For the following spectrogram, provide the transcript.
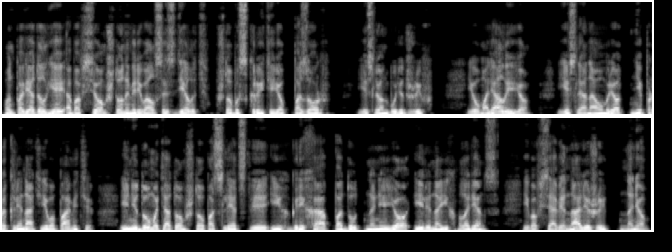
Он поведал ей обо всем, что намеревался сделать, чтобы скрыть ее позор, если он будет жив, и умолял ее, если она умрет, не проклинать его памяти и не думать о том, что последствия их греха падут на нее или на их младенца, ибо вся вина лежит на нем.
